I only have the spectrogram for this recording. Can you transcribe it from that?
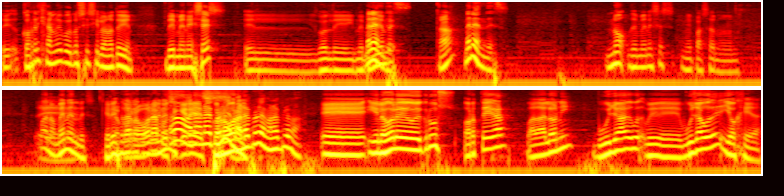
eh, corríjanme porque no sé si lo anoté bien. De Meneses, el gol de Independiente. Menéndez. ¿Ah? Menéndez. No, de Meneses me pasaron. Bueno, Eh, Menéndez. ¿Querés como corroboramos Menéndez? si No, no, querés. no hay problema, no hay problema, no hay problema. Eh, y los goles de Godoy Cruz, Ortega, Badaloni, Bullaude, eh, Bullaude y Ojeda.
